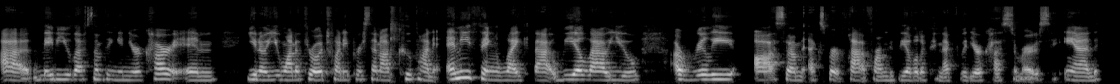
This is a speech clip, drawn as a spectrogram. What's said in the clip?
Uh, maybe you left something in your cart and you know you want to throw a 20% off coupon, anything like that. We allow you a really awesome expert platform to be able to connect with your customers. And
